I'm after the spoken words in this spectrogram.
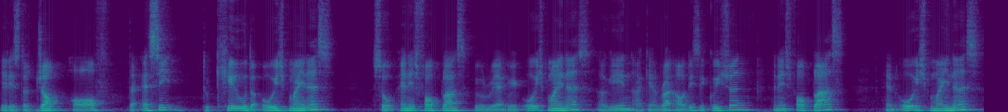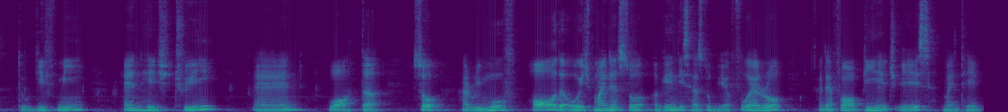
It is the job of the acid to kill the OH minus. So NH4 plus will react with OH minus. Again, I can write out this equation, NH4 plus and OH minus to give me NH3 and water. So I remove all the OH minus. So again, this has to be a full arrow and therefore pH is maintained.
